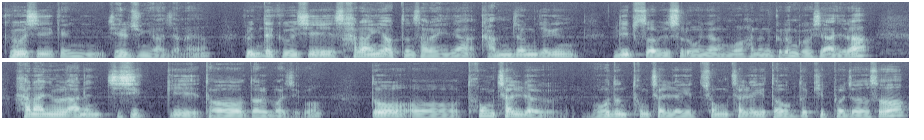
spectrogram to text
그것이 굉장히 제일 중요하잖아요. 그런데 그것이 사랑이 어떤 사랑이냐, 감정적인 립 서비스로 그냥 뭐 하는 그런 것이 아니라 하나님을 아는 지식이 더 넓어지고 또 어, 통찰력 모든 통찰력이 통찰력이 더욱더 깊어져서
